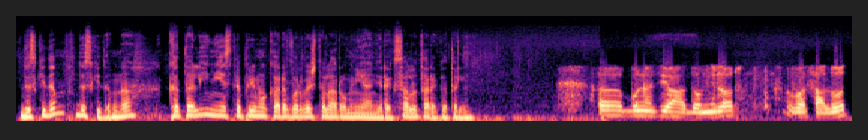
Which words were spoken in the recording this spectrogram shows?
Deschidem? Deschidem, da? Cătălin este primul care vorbește la România în direct. Salutare, Cătălin! Uh, bună ziua, domnilor! Vă salut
